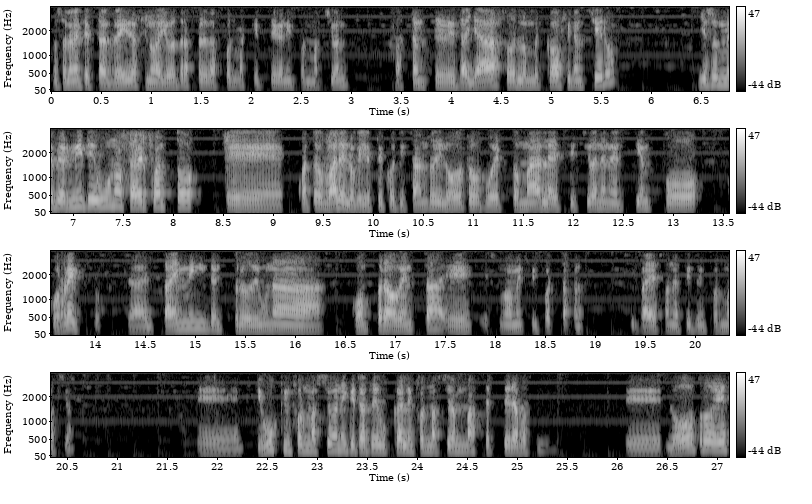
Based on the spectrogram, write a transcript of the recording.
no solamente está Trader, sino hay otras plataformas que entregan información bastante detallada sobre los mercados financieros y eso me permite uno saber cuánto, eh, cuánto vale lo que yo estoy cotizando y lo otro poder tomar la decisión en el tiempo correcto. O sea, el timing dentro de una compra o venta es, sumamente importante y para eso necesito información. Eh, que busque información y que trate de buscar la información más certera posible. Eh, lo otro es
